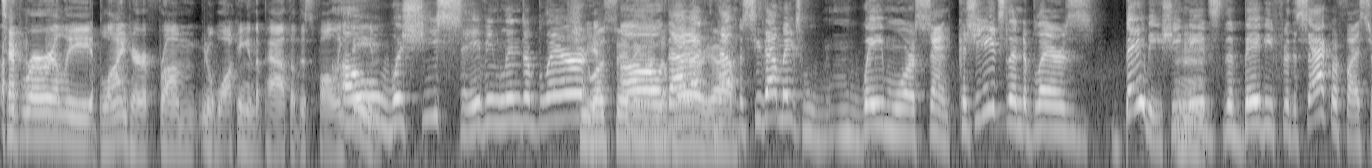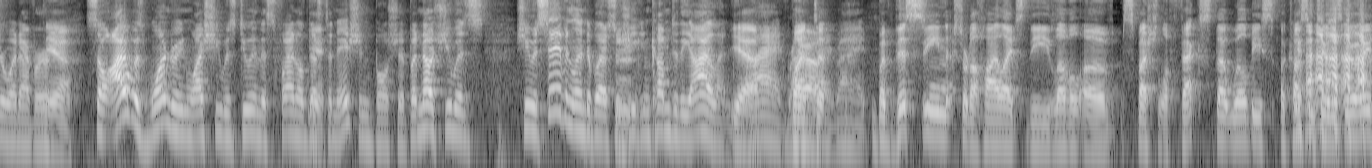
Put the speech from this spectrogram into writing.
temporarily blind her from you know walking in the path of this falling Oh, beam. was she saving Linda Blair? She was saving oh, Linda that, Blair, yeah. that see that makes way more sense because she needs Linda Blair's baby. She needs the baby for the sacrifice or whatever. Mm-hmm. Yeah. So I was wondering why she was doing this Final Destination bullshit, but no, she was she was saving Linda Blair so she can come to the island. Mm. Yeah, Right. Right. but, uh, right. Right. But this scene sort of highlights the level of special effects that we'll be accustomed to in this movie,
